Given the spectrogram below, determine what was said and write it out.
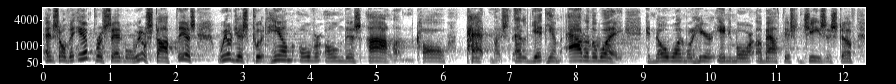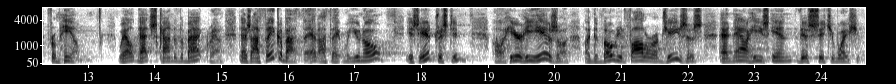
And so the emperor said, Well, we'll stop this. We'll just put him over on this island called Patmos. That'll get him out of the way. And no one will hear any more about this Jesus stuff from him. Well, that's kind of the background. As I think about that, I think, well, you know, it's interesting. Uh, here he is, a, a devoted follower of Jesus, and now he's in this situation.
